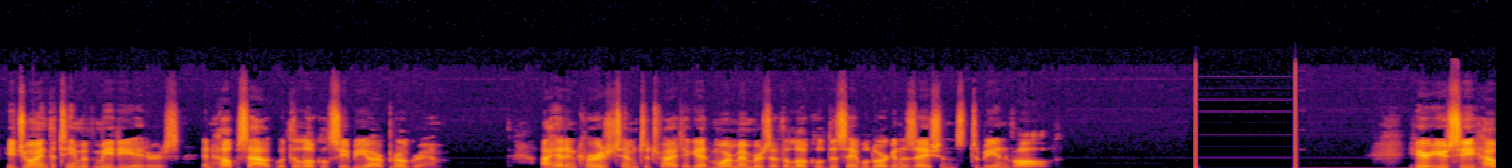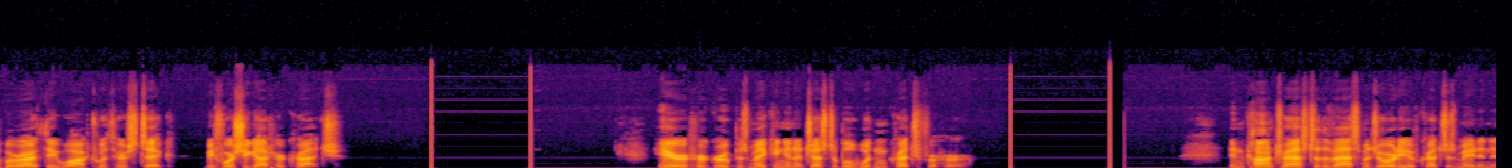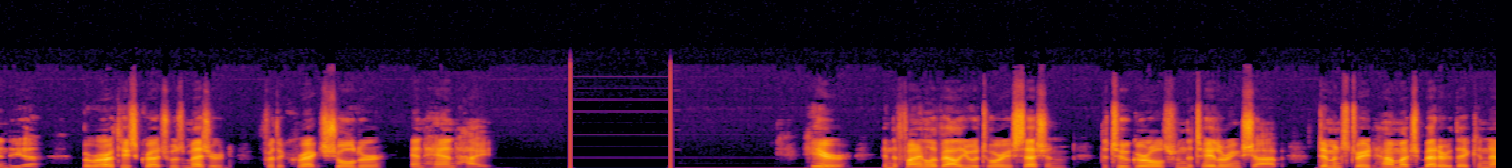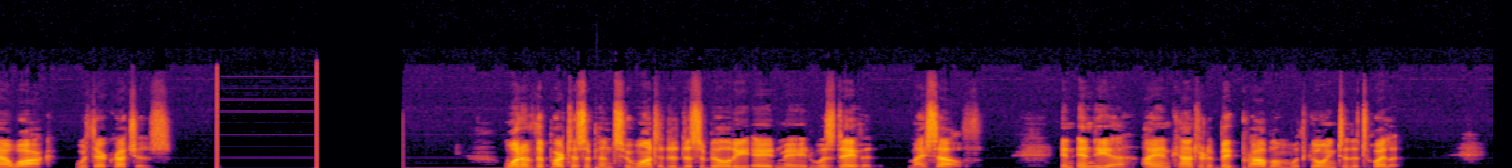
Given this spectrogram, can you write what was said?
He joined the team of mediators and helps out with the local CBR program. I had encouraged him to try to get more members of the local disabled organizations to be involved. Here you see how Berarthi walked with her stick before she got her crutch. Here her group is making an adjustable wooden crutch for her. In contrast to the vast majority of crutches made in India, Berarthi's crutch was measured for the correct shoulder and hand height. Here, in the final evaluatory session, the two girls from the tailoring shop demonstrate how much better they can now walk with their crutches. One of the participants who wanted a disability aid made was David, myself. In India, I encountered a big problem with going to the toilet.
